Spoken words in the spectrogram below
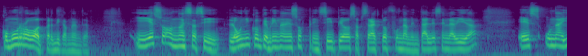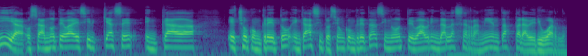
como un robot prácticamente. Y eso no es así. Lo único que brindan esos principios abstractos fundamentales en la vida es una guía, o sea, no te va a decir qué hacer en cada hecho concreto, en cada situación concreta, sino te va a brindar las herramientas para averiguarlo.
